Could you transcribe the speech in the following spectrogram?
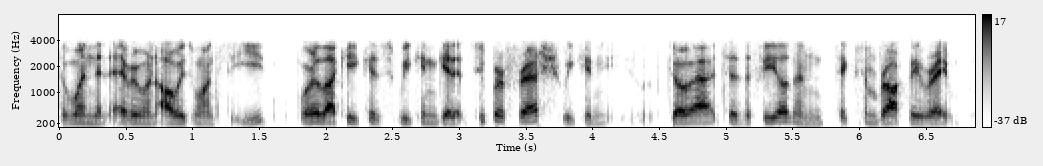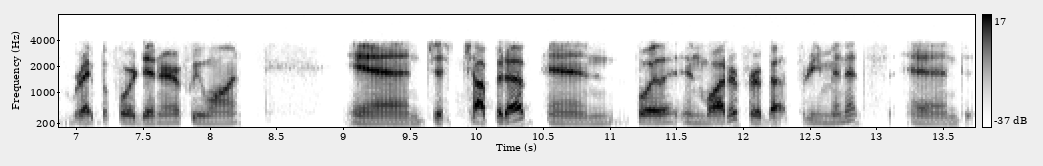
the one that everyone always wants to eat. We're lucky because we can get it super fresh. We can go out to the field and pick some broccoli right right before dinner if we want, and just chop it up and boil it in water for about three minutes. And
